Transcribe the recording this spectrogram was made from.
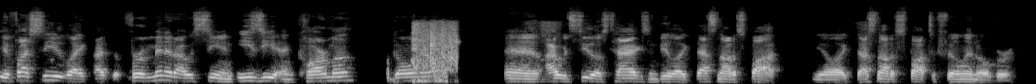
if I see like I, for a minute I was seeing Easy and Karma going out, and I would see those tags and be like, "That's not a spot." You know, like that's not a spot to fill in over.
